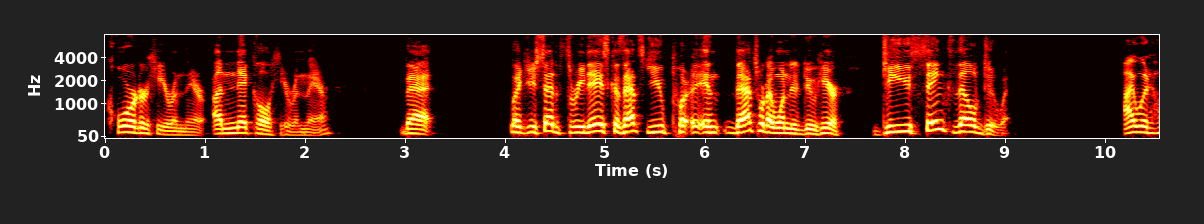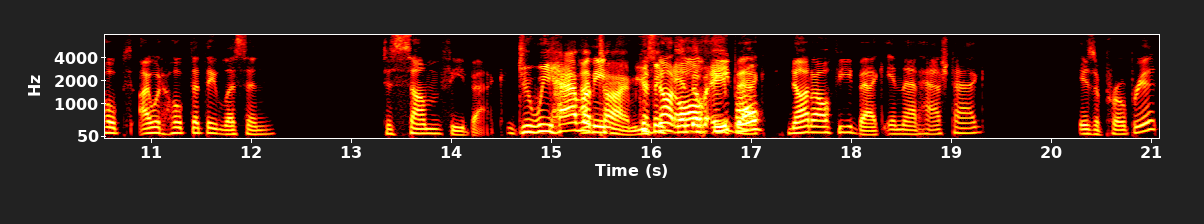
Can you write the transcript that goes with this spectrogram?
quarter here and there a nickel here and there that like you said three days because that's you put in that's what i wanted to do here do you think they'll do it I would hope I would hope that they listen to some feedback. do we have a I mean, time? You think not all of feedback, april not all feedback in that hashtag is appropriate,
